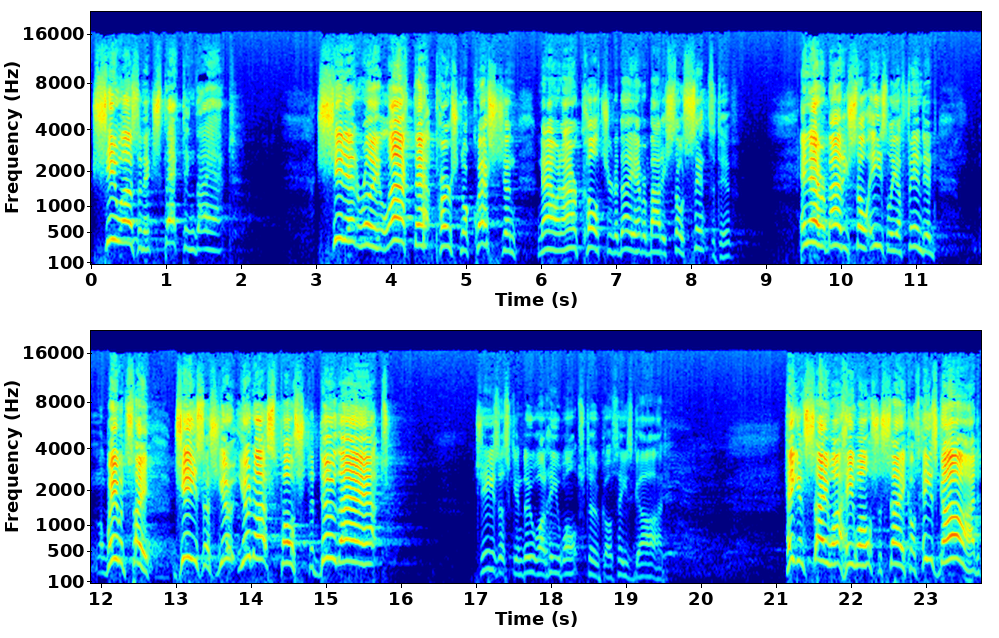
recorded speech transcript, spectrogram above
She wasn't expecting that. She didn't really like that personal question. Now, in our culture today, everybody's so sensitive and everybody's so easily offended. We would say, Jesus, you, you're not supposed to do that. Jesus can do what he wants to because he's God. He can say what he wants to say because he's God.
